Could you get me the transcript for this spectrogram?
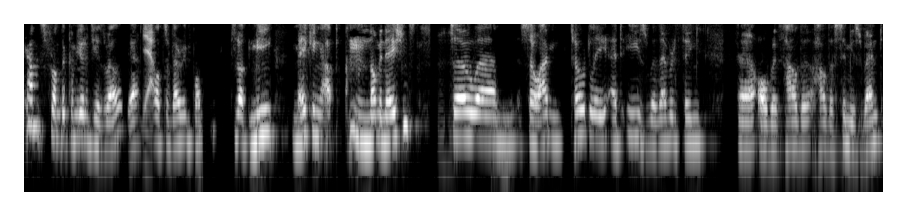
comes from the community as well. Yeah, yeah. also very important. It's not me making up nominations. Mm-hmm. So, um, so I'm totally at ease with everything uh, or with how the how the Simmies went.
